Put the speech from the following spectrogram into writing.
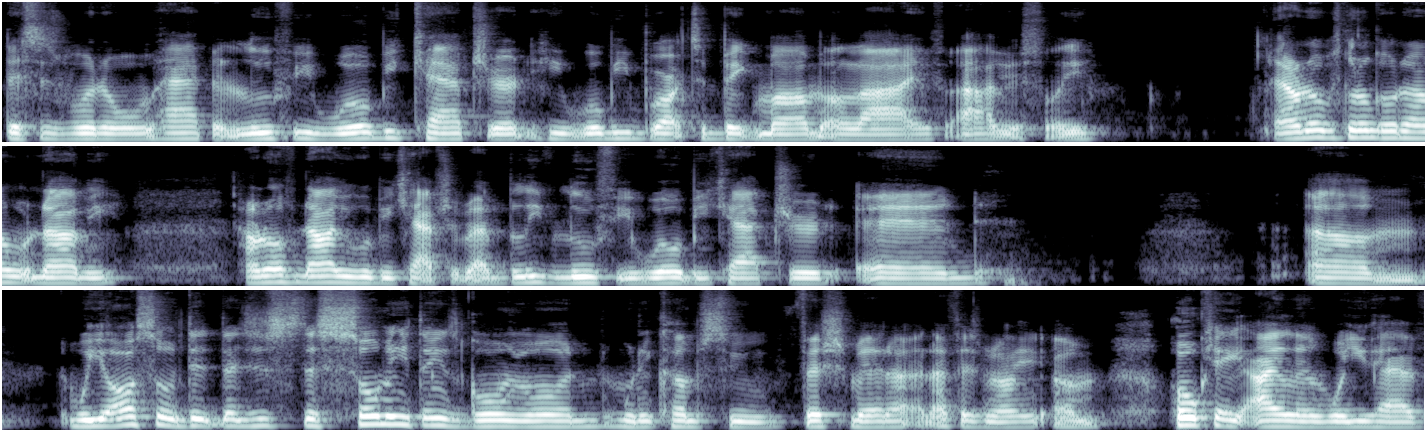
this is when it will happen. Luffy will be captured. He will be brought to Big Mom alive, obviously. I don't know what's going to go down with Nami. I don't know if Nami will be captured, but I believe Luffy will be captured. And um, we also did. There's just there's so many things going on when it comes to Fishman, uh, not Fishman, um, Whole Cake Island, where you have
